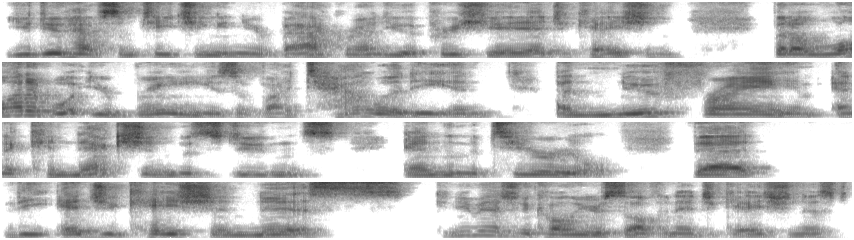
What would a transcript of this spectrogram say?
You do have some teaching in your background. You appreciate education. But a lot of what you're bringing is a vitality and a new frame and a connection with students and the material that the educationists can you imagine calling yourself an educationist?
